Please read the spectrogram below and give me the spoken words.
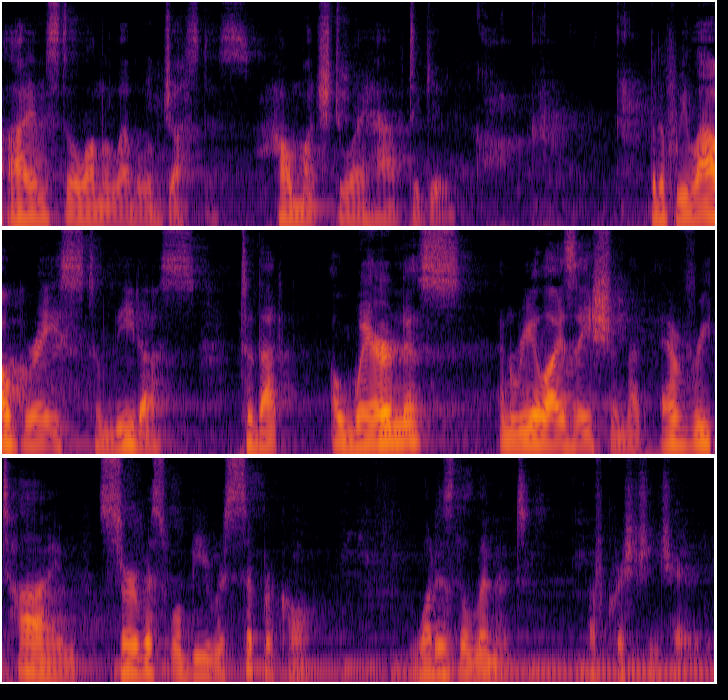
I am still on the level of justice. How much do I have to give? But if we allow grace to lead us to that awareness and realization that every time service will be reciprocal, what is the limit of Christian charity?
